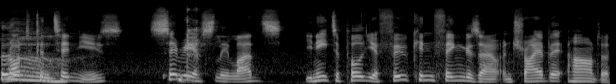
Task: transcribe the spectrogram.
Rod continues. Seriously, lads, you need to pull your fucking fingers out and try a bit harder.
